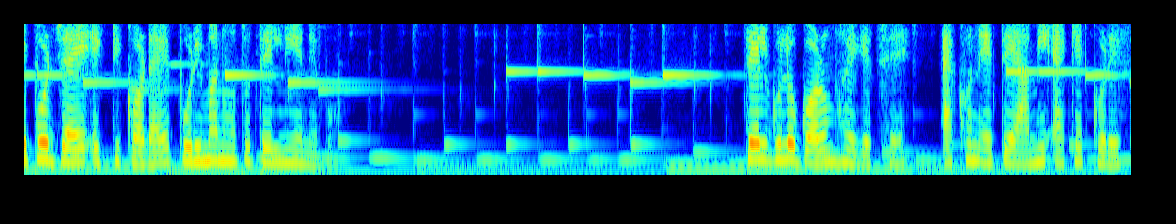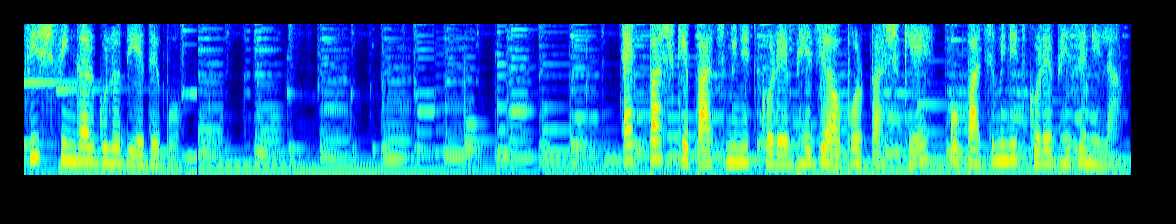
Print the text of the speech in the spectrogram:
এ পর্যায়ে একটি কড়ায়ে পরিমাণ মতো তেল নিয়ে নেব। তেলগুলো গরম হয়ে গেছে, এখন এতে আমি এক এক করে ফিশ ফিঙ্গারগুলো দিয়ে দেব। এক পাশকে পাঁচ মিনিট করে ভেজে অপর পাশকে ও পাঁচ মিনিট করে ভেজে নিলাম।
